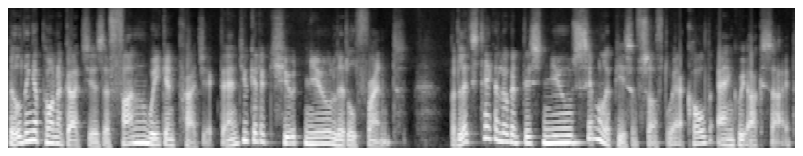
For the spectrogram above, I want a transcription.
Building a Ponagachi is a fun weekend project and you get a cute new little friend. But let's take a look at this new similar piece of software called Angry Oxide.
